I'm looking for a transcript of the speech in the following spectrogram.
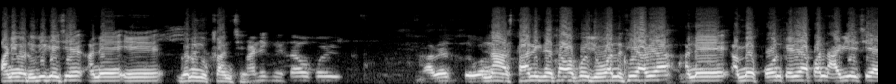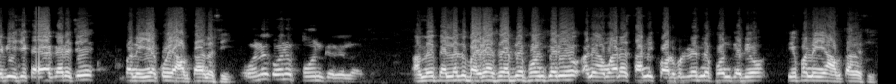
પાણીમાં ડૂબી ગઈ છે અને એ ઘણું નુકસાન છે. સ્થાનિક નેતાઓ કોઈ ના સ્થાનિક નેતાઓ કોઈ જોવા નથી આવ્યા અને અમે ફોન કર્યા પણ આવીએ છીએ આવીએ છીએ કયા કરે છે પણ અહીંયા કોઈ આવતા નથી. કોને કોને ફોન કરેલો અમે પહેલા તો બૈરા સાહેબને ફોન કર્યો અને અમારા સ્થાનિક કોર્પોરેટરને ફોન કર્યો તે પણ અહીંયા આવતા નથી.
